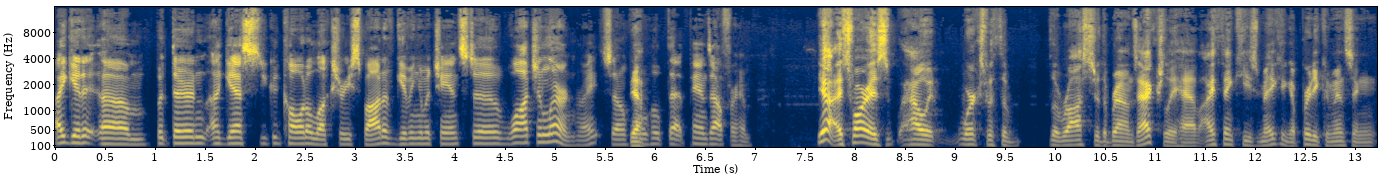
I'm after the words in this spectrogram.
I get it. Um, but then I guess you could call it a luxury spot of giving him a chance to watch and learn, right? So Yeah. we'll hope that pans out for him. Yeah, as far as how it works with the the roster the Browns actually have, I think he's making a pretty convincing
